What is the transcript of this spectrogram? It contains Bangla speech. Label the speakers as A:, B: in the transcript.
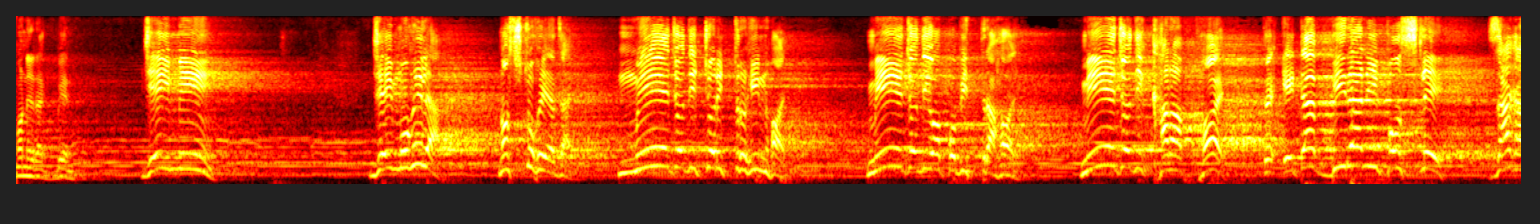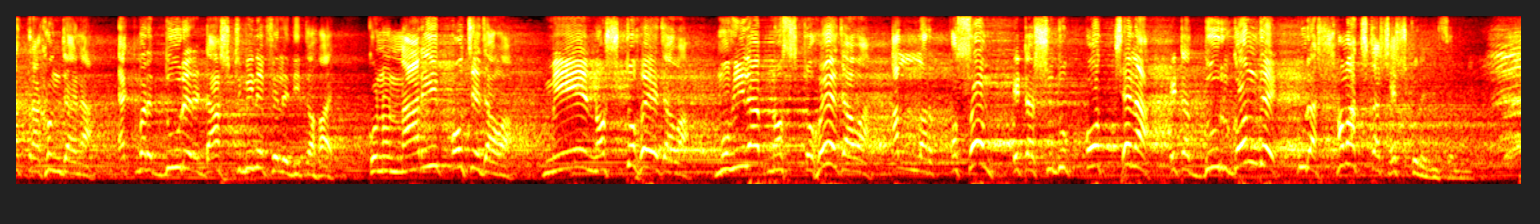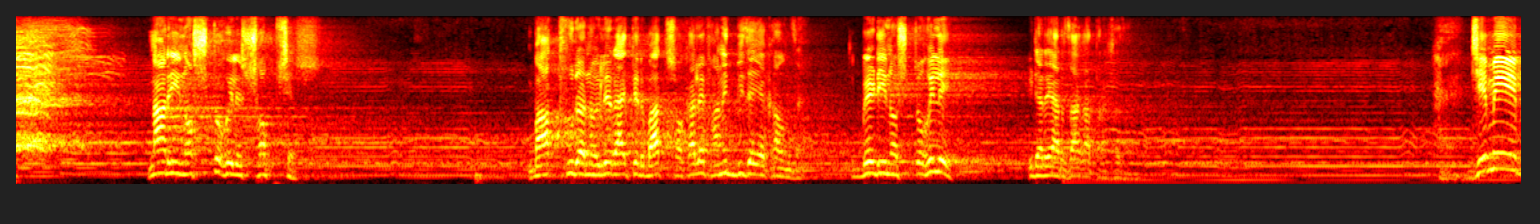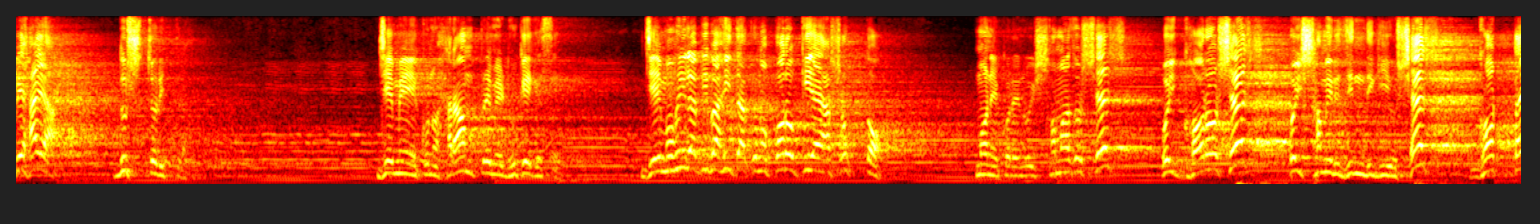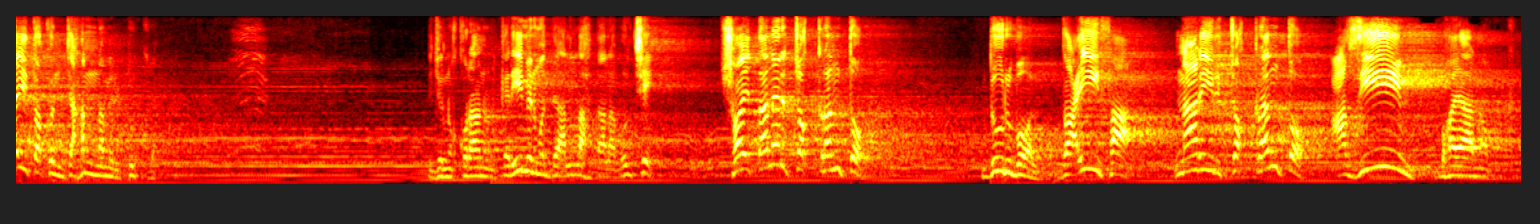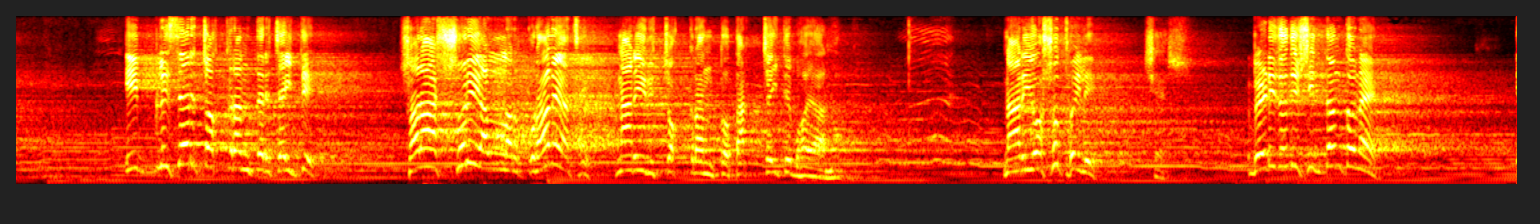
A: মনে রাখবেন। যেই মেয়ে, যেই মহিলা নষ্ট হয়ে যায়, মেয়ে যদি চরিত্রহীন হয়, মেয়ে যদি অপবিত্রা হয়, মেয়ে যদি খারাপ হয়, তো এটা বিরানি পৌঁছলে জাগাত রাখুন যায় না। একবারে দূরের ডাস্টবিনে ফেলে দিতে হয়। কোনো নারী পচে যাওয়া, মেয়ে নষ্ট হয়ে যাওয়া, মহিলা নষ্ট হয়ে যাওয়া, আল্লাহর কসম, এটা শুধু পচছে না, এটা দুর্গন্ধে পুরা সমাজটা শেষ করে দিছে মনে। নারী নষ্ট হইলে সব শেষ। ভাত ফুরানো হইলে রাতের ভাত সকালে ফানিত ভিজাইয়া খাওয়া যায়। বেডি নষ্ট হইলে এটারে আর জাগাত রাখা যায়। হ্যাঁ যে মেয়ে বেহায়া, দুশ্চরিত্রা। যে মেয়ে কোনো হারাম প্রেমে ঢুকে গেছে। যে মহিলা বিবাহিতা কোনো পরকীয়ায় আসক্ত, মনে করেন ওই সমাজও শেষ, ওই ঘরও শেষ, ওই স্বামীর জিন্দিগিও শেষ। ঘরটাই তখন জাহান্নামের টুকরা। এই জন্য কোরআনুল করিমের মধ্যে আল্লাহ তালা বলছে, শয়তানের চক্রান্ত দুর্বল দাইফা নারীর চক্রান্ত আজিম, ভয়ানক। ইবলিসের চক্রান্তের চাইতে সরাসরি আল্লাহর কোরআনে আছে, নারীর চক্রান্ত তার চাইতে ভয়ানক। নারী অসৎ হইলে শেষ। বেডি যদি সিদ্ধান্ত নেয়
